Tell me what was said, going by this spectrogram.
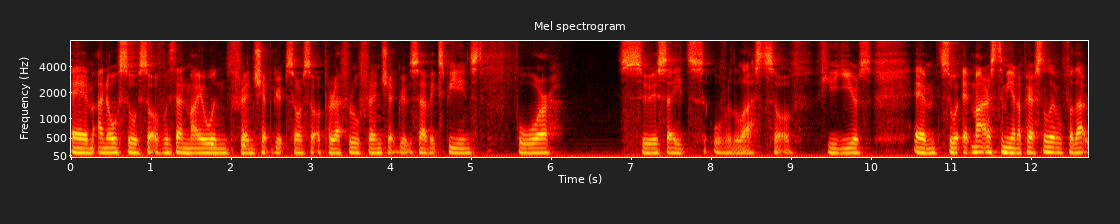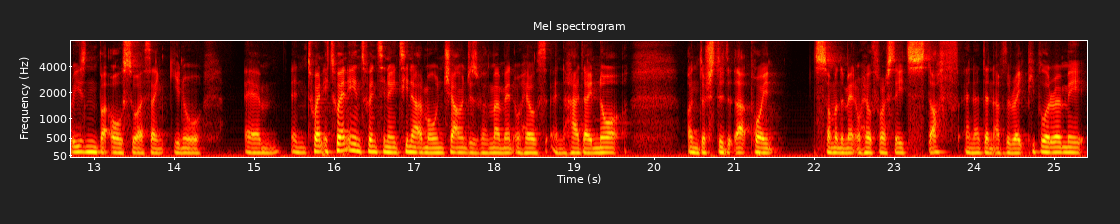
Um, and also, sort of within my own friendship groups or sort of peripheral friendship groups, I've experienced four suicides over the last sort of few years. Um, so it matters to me on a personal level for that reason, but also I think, you know, um, in 2020 and 2019, I had my own challenges with my mental health, and had I not understood at that point some of the mental health first aid stuff and I didn't have the right people around me,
